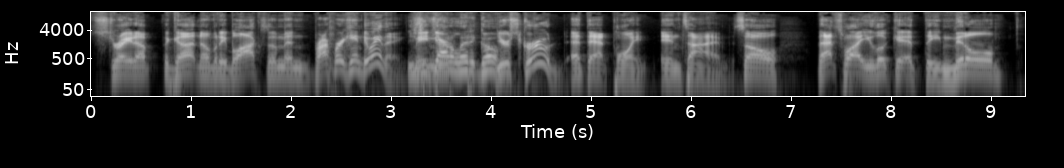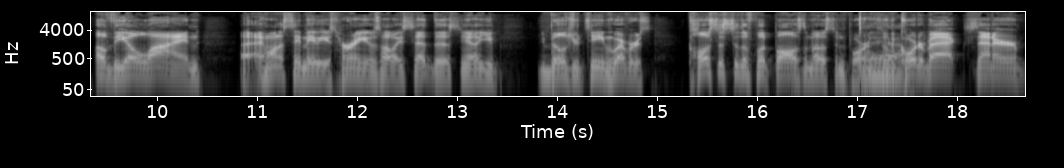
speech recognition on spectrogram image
straight up the gut, nobody blocks him, and Brock Purdy can't do anything. You just gotta let it go. You're screwed at that point in time. So that's why you look at the middle of the O line. Uh, I want to say maybe it's Hurney who's always said this. You know, you you build your team. Whoever's closest to the football is the most important. So the quarterback, center,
